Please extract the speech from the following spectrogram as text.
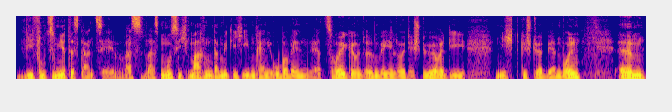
wie funktioniert das Ganze, was, was muss ich machen, damit ich eben keine Oberwellen erzeuge und irgendwelche Leute störe, die nicht gestört werden wollen. Ähm,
